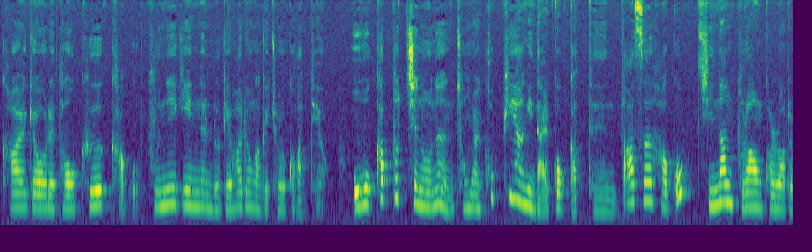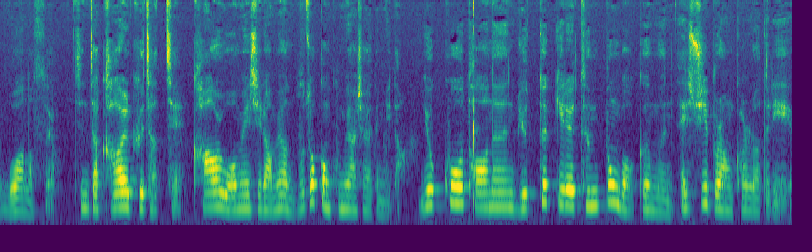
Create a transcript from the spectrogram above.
가을 겨울에 더욱 그윽하고 분위기 있는 룩에 활용하기 좋을 것 같아요. 5호 카푸치노는 정말 커피 향이 날 것 같은 따스하고 진한 브라운 컬러를 모아놨어요. 진짜 가을 그 자체, 가을 워밋이라면 무조건 구매하셔야 됩니다. 6호 더는 뮤트기를 듬뿍 머금은 애쉬 브라운 컬러들이에요.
